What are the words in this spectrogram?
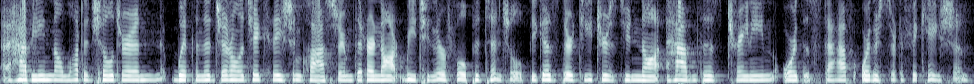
having a lot of children within the general education classroom that are not reaching their full potential because their teachers do not have this training or the staff or the certification.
